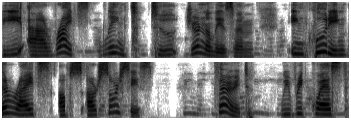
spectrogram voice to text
the uh, rights linked to journalism, including the rights of our sources. Third, we request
